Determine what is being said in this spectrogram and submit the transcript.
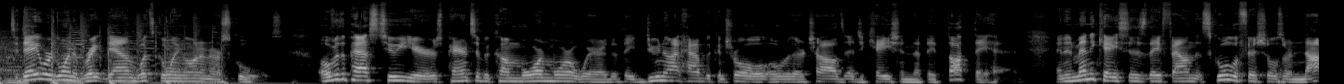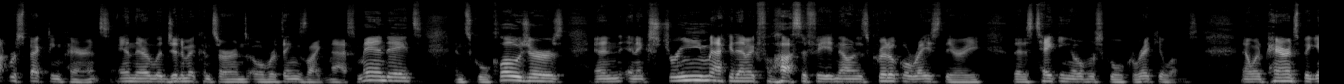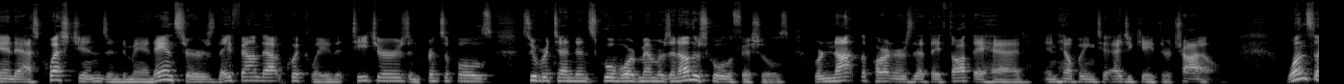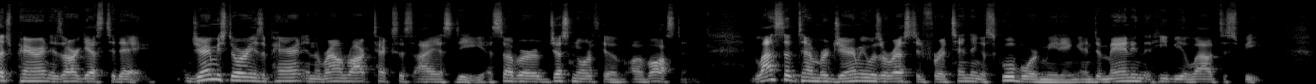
Today, we're going to break down what's going on in our schools. Over the past two years, parents have become more and more aware that they do not have the control over their child's education that they thought they had. And in many cases, they found that school officials are not respecting parents and their legitimate concerns over things like mask mandates and school closures and an extreme academic philosophy known as critical race theory that is taking over school curriculums. Now, when parents began to ask questions and demand answers, they found out quickly that teachers and principals, superintendents, school board members, and other school officials were not the partners that they thought they had in helping to educate their child. One such parent is our guest today. Jeremy Story is a parent in the Round Rock, Texas ISD, a suburb just north of, of Austin. Last September, Jeremy was arrested for attending a school board meeting and demanding that he be allowed to speak.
